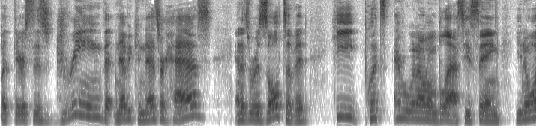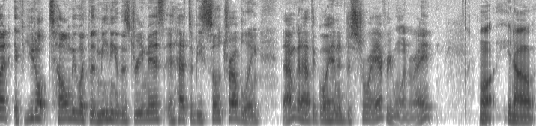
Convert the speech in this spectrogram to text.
But there's this dream that Nebuchadnezzar has, and as a result of it, he puts everyone out on blast. He's saying, you know what? If you don't tell me what the meaning of this dream is, it had to be so troubling that I'm going to have to go ahead and destroy everyone, right? Well, you know,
